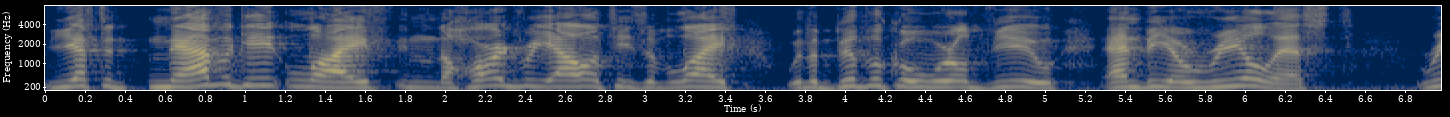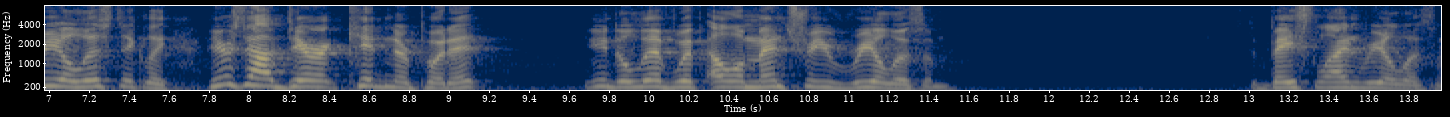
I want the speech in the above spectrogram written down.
You have to navigate life in the hard realities of life with a biblical worldview and be a realist realistically. Here's how Derek Kidner put it you need to live with elementary realism. The baseline realism.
